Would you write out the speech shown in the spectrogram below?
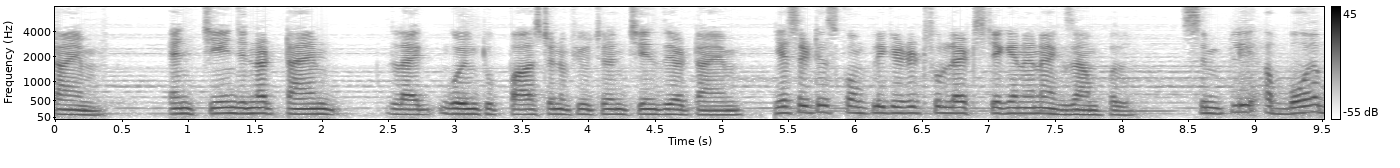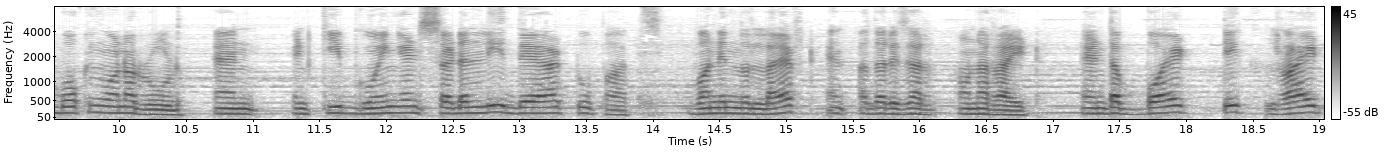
time and change in a time like going to past and future and change their time. Yes, it is complicated. So let's take an, an example. Simply a boy walking on a road and and keep going and suddenly there are two paths one in the left and other is on a right and the boy take right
